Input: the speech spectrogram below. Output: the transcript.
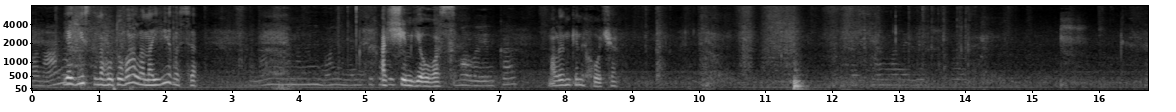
Банани? Я їсти наготувала, наїлася. Банани немає. Тут А з чим є у вас? маленька. Маленьки не хочу. Те, що у мене є. Це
